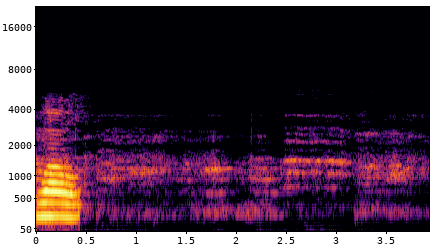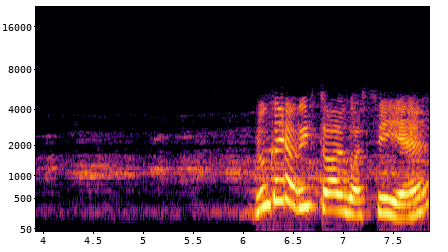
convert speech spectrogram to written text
Wow. Nunca había visto algo así, ¿eh?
